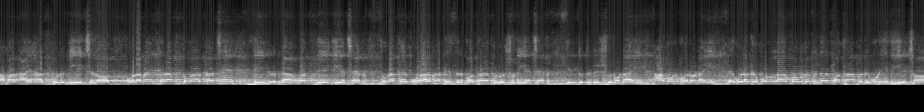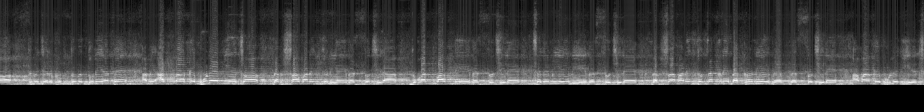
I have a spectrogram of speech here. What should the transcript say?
আমার আয়াতগুলো গিয়েছিল ওলামায়ে কেরাম তোমার কাছে দ্বীনের দাওয়াত দিয়ে গিয়েছেন। তোমাকে কোরআন হাদিসের কথাগুলো শুনিয়েছেন, কিন্তু তুমি শুনো নাই, আমল করো নাই। এগুলাকে মোল্লা মৌলবীদের কথা বলে উড়িয়ে দিয়েছ। তুমি যেরকম তুমি দুনিয়াতে আমি আল্লাহকে ভুলে গিয়েছ, ব্যবসা বাণিজ্য নিয়ে ব্যস্ত ছিলা, দোকানপাট নিয়ে ব্যস্ত ছিলে, ছেলে মেয়ে নিয়ে ব্যস্ত ছিলে, ব্যবসা বাণিজ্য, চাকরি বাকরি নিয়ে ব্যস্ত ছিলে, আমাকে ভুলে গিয়েছ।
